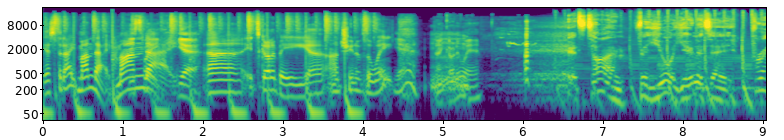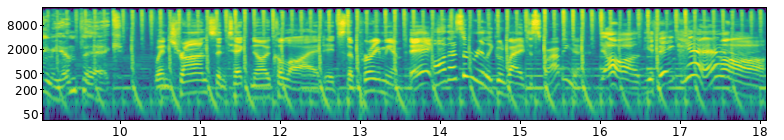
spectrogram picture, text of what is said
Yesterday? Monday? Monday. yeah. Uh, it's got to be uh, our tune of the week. yeah, don't go anywhere. It's time for your Unity Premium Pick. When trance and techno collide, it's the premium pick. Oh, that's a really good way of describing it. Oh, you think? Yeah. Oh,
